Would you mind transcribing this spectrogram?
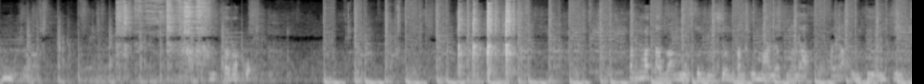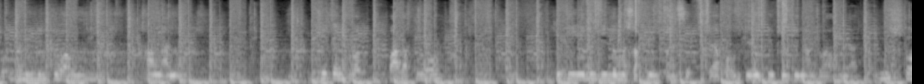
Hmm, sarap. Ang sarap po. Pag matabang na solution, pag umalat, wala po. Kaya unti-unti po. Ganun din po ang, ang ano, chicken broth para po hindi hindi lumasak yung pansit. Kaya pa unti-unti po ginagawa ko natin. Ano po?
